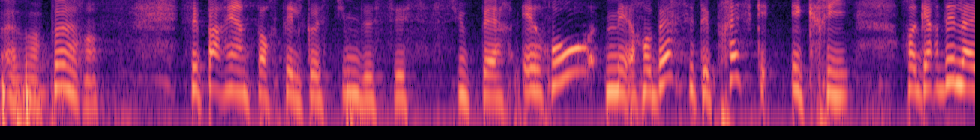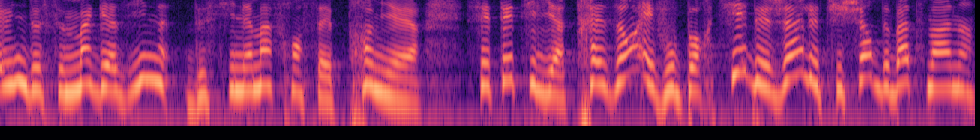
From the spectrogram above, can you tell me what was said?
avoir peur. C'est pas rien de porter le costume de ces super-héros, mais Robert, c'était presque écrit. Regardez la une de ce magazine de cinéma français, Première. C'était il y a 13 ans et vous portiez déjà le t-shirt de Batman.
